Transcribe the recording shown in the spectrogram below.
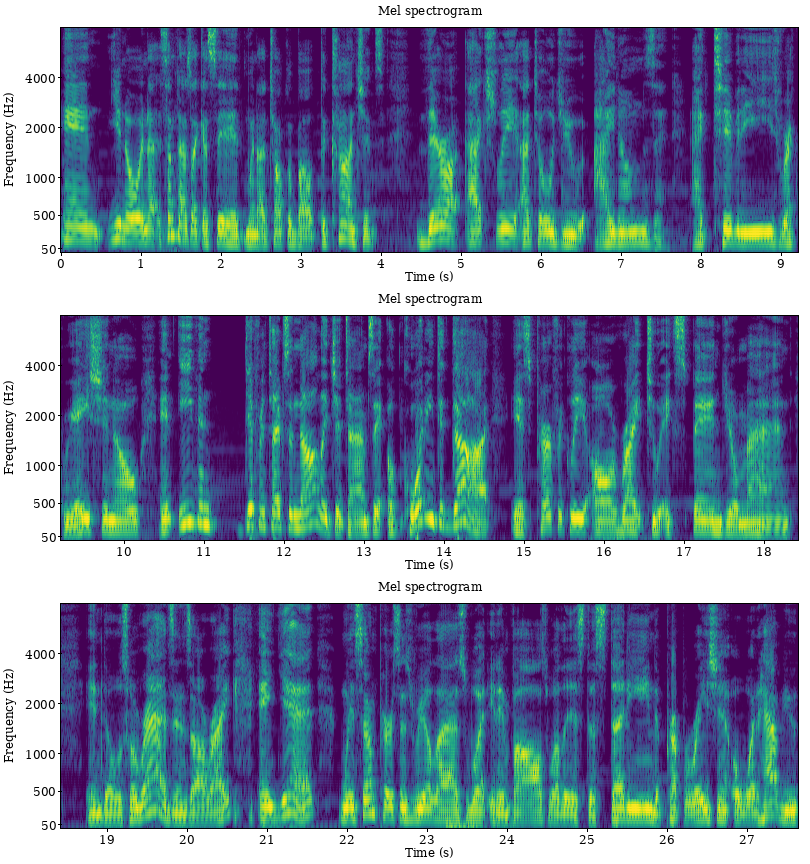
And, you know, and I, sometimes, like I said, when I talk about the conscience, there are actually, I told you, items and activities, recreational, and even different types of knowledge at times that according to God is perfectly all right to expand your mind in those horizons. All right. And yet when some persons realize what it involves, whether it's the studying, the preparation or what have you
